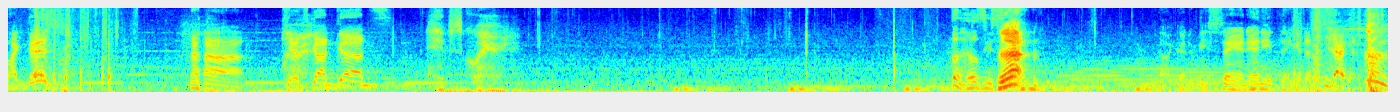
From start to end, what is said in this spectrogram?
What? Like this? Haha, Kid's got guts. Hip squared. The hell's he Yeah. Not gonna be saying anything in a second.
